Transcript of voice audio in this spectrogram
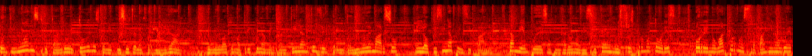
Continúa disfrutando de todos los beneficios de la formalidad. Renueva tu matrícula mercantil antes del 31 de marzo en la oficina principal. También puedes agendar una visita de nuestros promotores o renovar por nuestra página web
